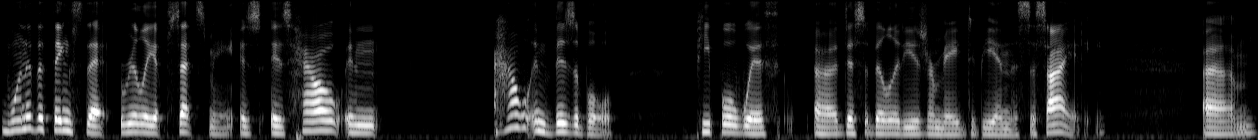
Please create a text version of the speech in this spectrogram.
one of the things that really upsets me is is how in how invisible people with uh, disabilities are made to be in the society. Um,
